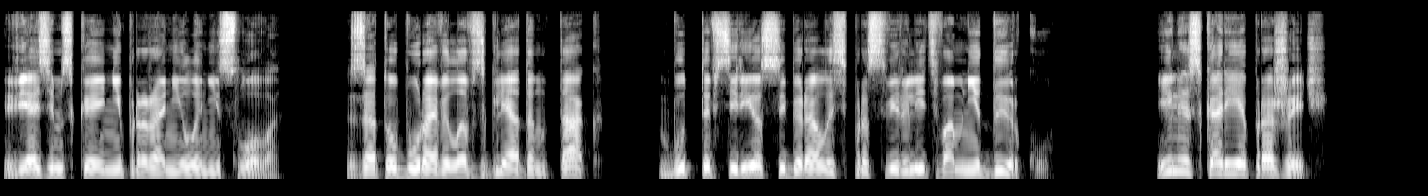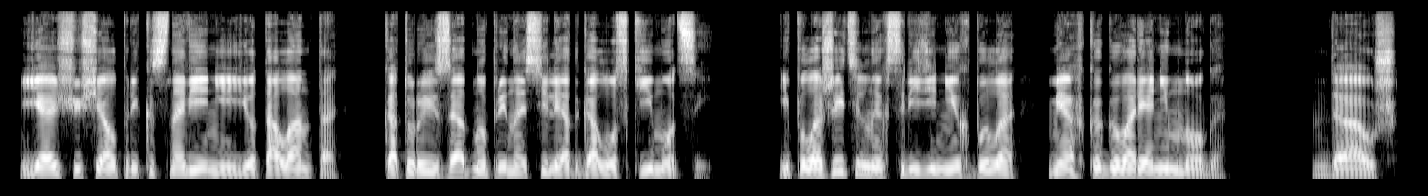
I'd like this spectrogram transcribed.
Вяземская не проронила ни слова. Зато буравила взглядом так, будто всерьез собиралась просверлить во мне дырку. Или скорее прожечь. Я ощущал прикосновение ее таланта, которые заодно приносили отголоски эмоций. И положительных среди них было, мягко говоря, немного. Да уж,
